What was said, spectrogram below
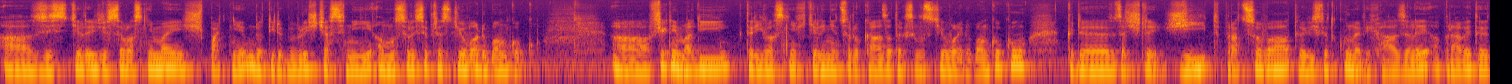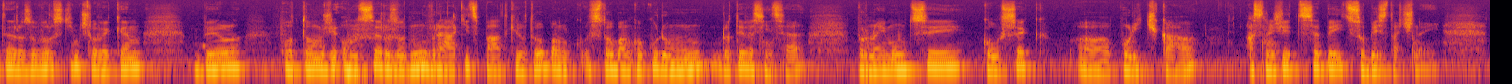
a zjistili, že se vlastně mají špatně, do té doby byli šťastní a museli se přestěhovat do Bangkoku. A všechny mladí, kteří vlastně chtěli něco dokázat, tak se odstěhovali do Bangkoku, kde začali žít, pracovat, ve výsledku nevycházeli a právě tady ten rozhovor s tím člověkem byl o tom, že on se rozhodnul vrátit zpátky do toho banku, z toho Bangkoku domů do té vesnice, pronajmout si kousek uh, políčka a snažit se být soběstačný.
